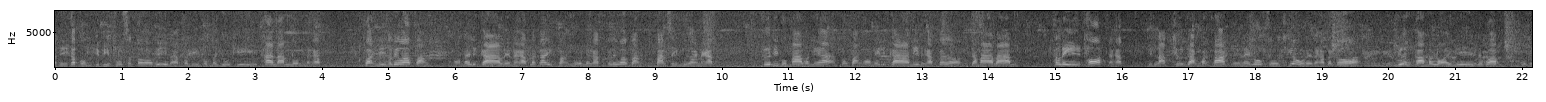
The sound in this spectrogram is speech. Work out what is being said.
วัสดีครับผมพีพีฟู้ดสตอรี่นะครับ วันนี้ผมมาอยู่ที่ท่าน้ำนนท์นะครับ ฝั่งนี้เขาเรียกว่าฝั่งหอนาฬิกาเลยนะครับ แล้วก็อีกฝั่งโน้นนะครับก็เรียกว่าฝั่งบางสีเมืองนะครับ คือที่ผมมาวันนี้ตรงฝั่งหอนาฬิกานี้นะครับ ก็จะมาร้านทะเลทอดนะครับ เป็นร้านชื่อดังมาก ๆ เลยในโลกโซเชียลเลยนะครับ แล้วก็เรื่องความอร่อยนี่เรียกว่าโอ้โห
